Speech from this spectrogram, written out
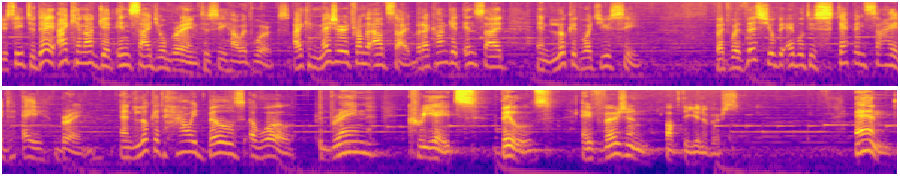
You see, today I cannot get inside your brain to see how it works. I can measure it from the outside, but I can't get inside and look at what you see. But with this, you'll be able to step inside a brain and look at how it builds a world. The brain creates, builds a version of the universe. And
